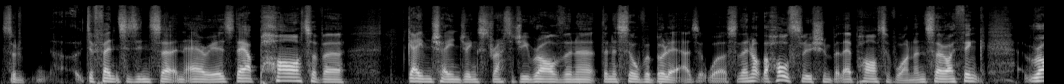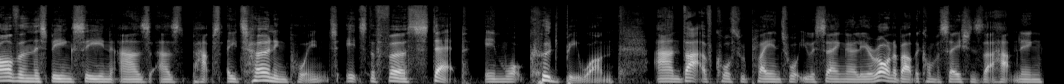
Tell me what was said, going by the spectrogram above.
sort of uh, defences in certain areas. They are part of a game changing strategy rather than a than a silver bullet, as it were. So they're not the whole solution, but they're part of one. And so I think rather than this being seen as as perhaps a turning point, it's the first step in what could be one. And that, of course, would play into what you were saying earlier on about the conversations that are happening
